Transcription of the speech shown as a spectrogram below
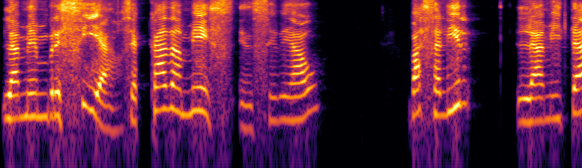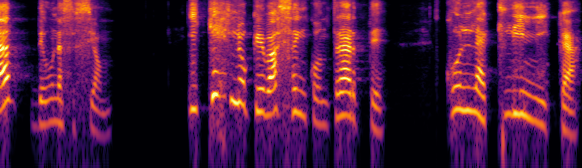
la membresía, o sea, cada mes en CBAO, va a salir la mitad de una sesión. ¿Y qué es lo que vas a encontrarte? Con la clínica.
